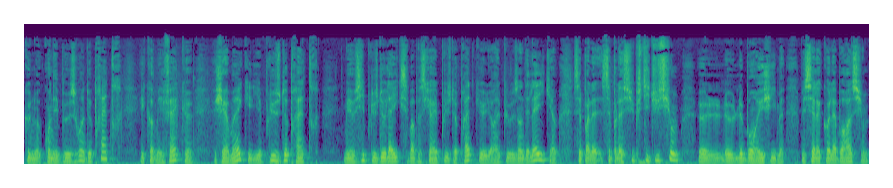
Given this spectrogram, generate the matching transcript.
qu'on ait besoin de prêtres. Et comme évêque, j'aimerais qu'il y ait plus de prêtres mais aussi plus de laïcs. C'est pas parce qu'il y aurait plus de prêtres qu'il y aurait plus besoin des laïcs. Hein. C'est pas c'est pas la substitution euh, le, bon régime, mais c'est la collaboration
